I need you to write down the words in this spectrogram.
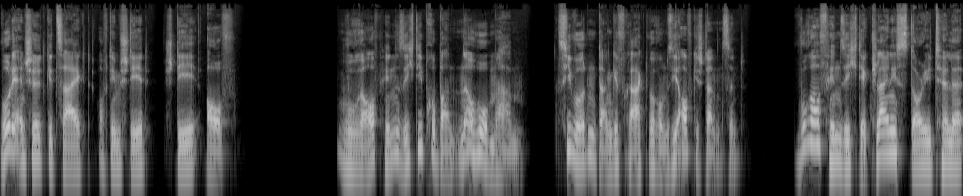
wurde ein Schild gezeigt, auf dem steht Steh auf. Woraufhin sich die Probanden erhoben haben. Sie wurden dann gefragt, warum sie aufgestanden sind woraufhin sich der kleine Storyteller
